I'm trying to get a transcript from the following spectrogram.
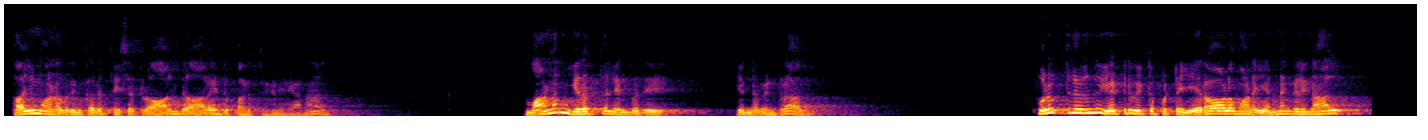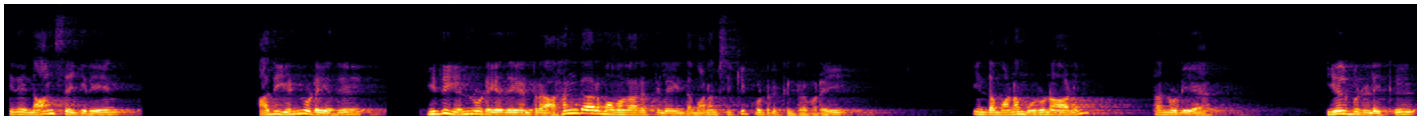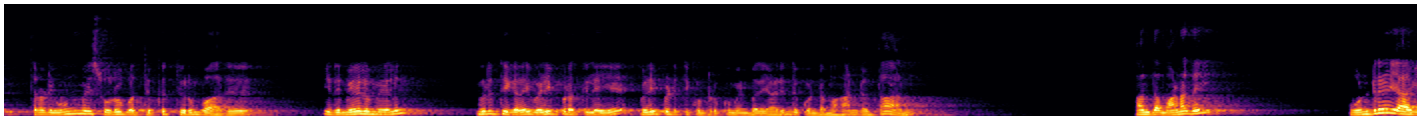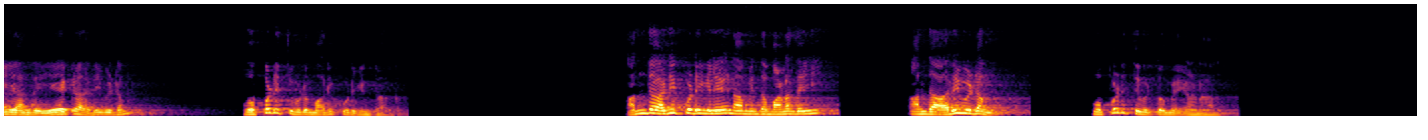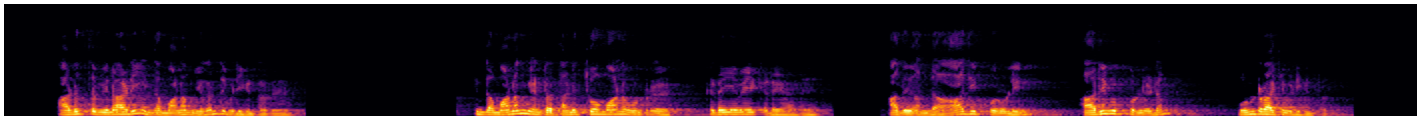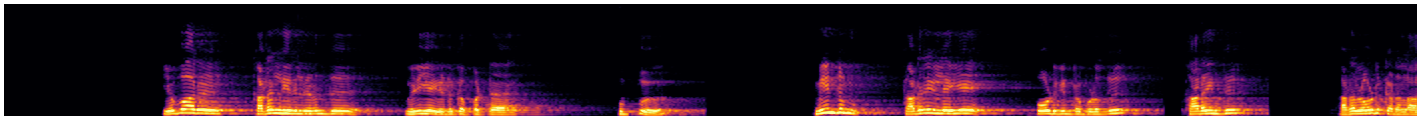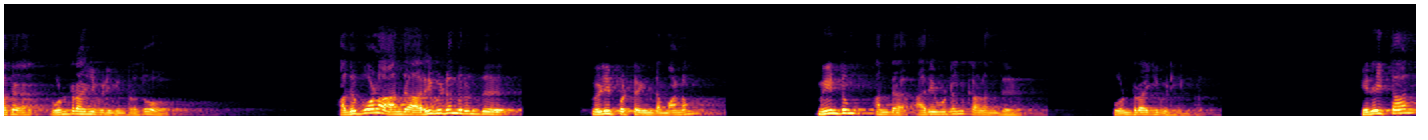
தாயுமானவரின் கருத்தை சற்று ஆழ்ந்து ஆராய்ந்து பார்த்தீர்களேயானால் மனம் இறத்தல் என்பது என்னவென்றால் புறத்திலிருந்து ஏற்றி வைக்கப்பட்ட ஏராளமான எண்ணங்களினால் இதை நான் செய்கிறேன். அது என்னுடையது? இது என்னுடையது என்ற அகங்கார மமகாரத்திலே இந்த மனம் சிக்கிக் கொண்டிருக்கின்ற வரை இந்த மனம் ஒரு நாளும் தன்னுடைய இயல்பு நிலைக்கு தன்னுடைய உண்மை சொரூபத்துக்கு திரும்பாது. இது மேலும் மேலும் விருத்திகளை வெளிப்புறத்திலேயே வெளிப்படுத்தி கொண்டிருக்கும் என்பதை அறிந்து கொண்ட மகான்கள் தான் அந்த மனதை ஒன்றேயாகிய அந்த ஏக அறிவிடம் ஒப்படைத்து விடுமாறு கூறுகின்றார்கள். அந்த அடிப்படையிலே நாம் இந்த மனதை அந்த அறிவிடம் ஒப்படைத்து விட்டோமேயானால் அடுத்த வினாடி இந்த மனம் இறந்து விடுகின்றது. இந்த மனம் என்ற தனித்துவமான ஒன்று கிடையவே கிடையாது. அது அந்த ஆதிப்பொருளின் அறிவு பொருளிடம் ஒன்றாகி விடுகின்றது. எவ்வாறு கடல் நீரிலிருந்து வெளியே எடுக்கப்பட்ட உப்பு மீண்டும் கடலிலேயே போடுகின்ற பொழுது கரைந்து கடலோடு கடலாக ஒன்றாகி விடுகின்றதோ அதுபோல் அந்த அறிவிடமிருந்து வெளிப்பட்ட இந்த மனம் மீண்டும் அந்த அறிவுடன் கலந்து ஒன்றாகி விடுகின்றது. இதைத்தான்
